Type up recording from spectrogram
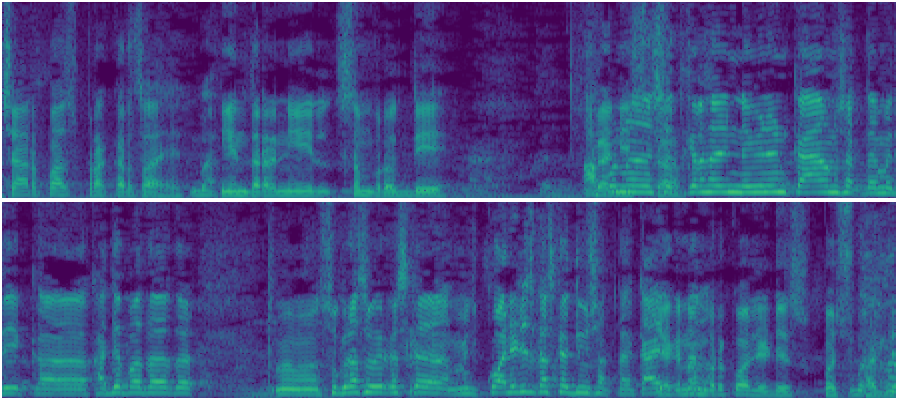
चार पाच प्रकारचं आहे. इंद्रायणी समृद्धी आपण कनिष्ठा. शेतकऱ्यांसाठी नवीन नवीन काय आणू शकता? म्हणजे का- खाद्यपदार्थ अं, सुग्रास वगैरे कसं काय म्हणजे क्वालिटीज कसं काय देऊ शकता? काय एक नंबर क्वालिटी पशुखाद्य.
